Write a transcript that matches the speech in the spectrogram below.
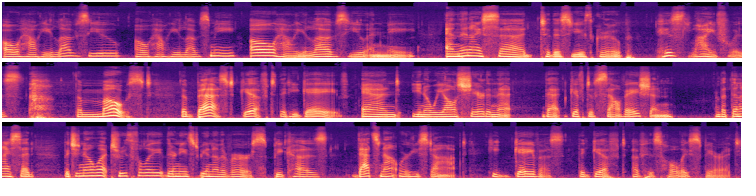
Oh, how He loves you. Oh, how He loves me. Oh, how He loves you and me. And then I said to this youth group, His life was the most, the best gift that He gave. And, you know, we all shared in that, that gift of salvation. But then I said, but you know what? Truthfully, there needs to be another verse because that's not where he stopped. He gave us the gift of his Holy Spirit.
